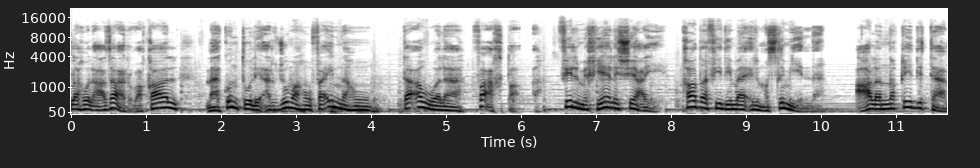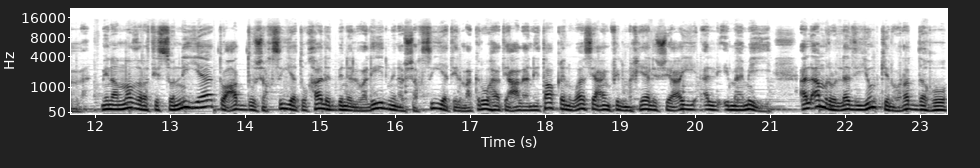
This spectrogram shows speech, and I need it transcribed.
له الأعذار وقال ما كنت لأرجمه فإنه تأول فأخطأ. في المخيال الشيعي خاض في دماء المسلمين على النقيض التام. من النظرة السنية تعد شخصية خالد بن الوليد من الشخصية المكروهة على نطاق واسع في المخيال الشيعي الإمامي، الأمر الذي يمكن رده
